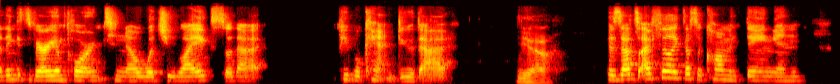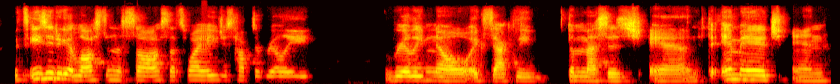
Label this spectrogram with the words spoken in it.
i think it's very important to know what you like so that people can't do that. Yeah. Because that's i feel like that's a common thing and it's easy to get lost in the sauce. That's why you just have to really really know exactly the message and the image and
